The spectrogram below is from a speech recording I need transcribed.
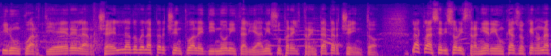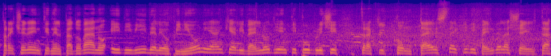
in un quartiere, l'Arcella, dove la percentuale di non italiani supera il 30%. La classe di soli stranieri è un caso che non ha precedenti nel padovano e divide le opinioni anche a livello di enti pubblici tra chi contesta e chi difende la scelta.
